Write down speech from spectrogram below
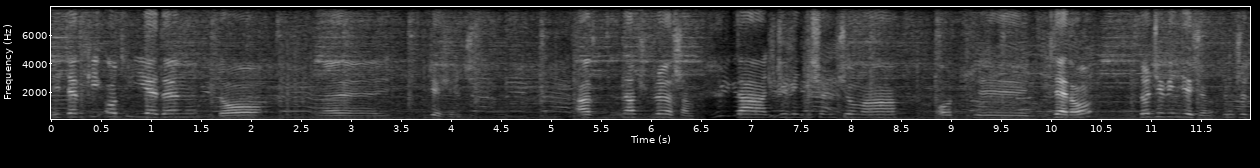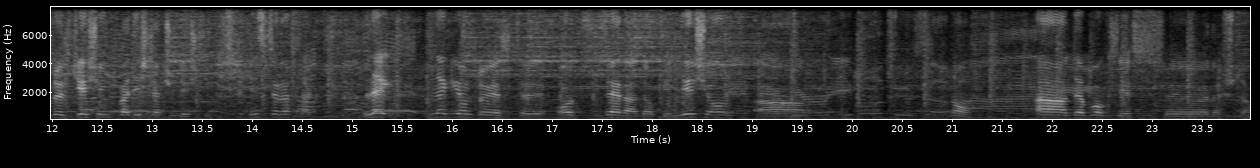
literki od 1 do e, 10. A, znaczy, przepraszam, ta 90 ma od y, 0 do 90, z tym, że to jest 10, 20, 30. Więc teraz tak, Le Legion to jest y, od 0 do 50, a no, a The Box jest y, reszta.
